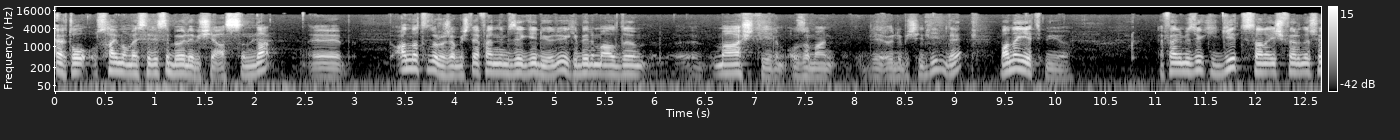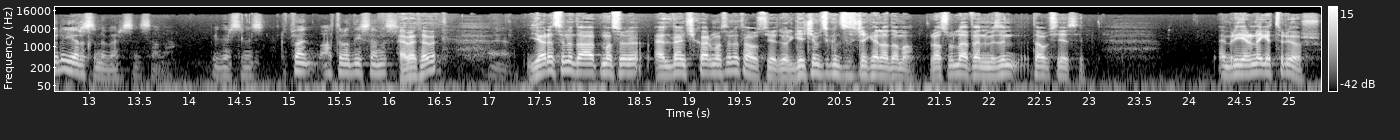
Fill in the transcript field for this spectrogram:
evet o sayma meselesi böyle bir şey aslında. Ee, anlatılır hocam işte Efendimiz'e geliyor diyor ki benim aldığım e, maaş diyelim o zaman öyle bir şey değil de bana yetmiyor. Efendimiz diyor ki git sana işverene söyle yarısını versin sana. Bilirsiniz. Lütfen hatırladıysanız. Evet evet. Yarısını dağıtmasını, elden çıkarmasını tavsiye ediyor. Geçim sıkıntısı çeken adama. Resulullah Efendimizin tavsiyesi. Emri yerine getiriyor.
